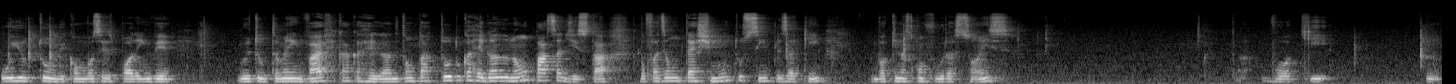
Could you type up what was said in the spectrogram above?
o YouTube, como vocês podem ver, o YouTube também vai ficar carregando, então tá tudo carregando, não passa disso, tá? Vou fazer um teste muito simples aqui, vou aqui nas configurações, tá, vou aqui em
